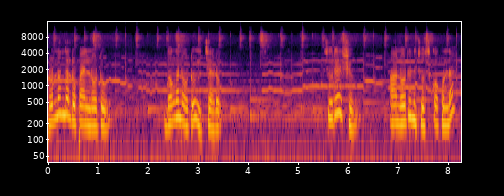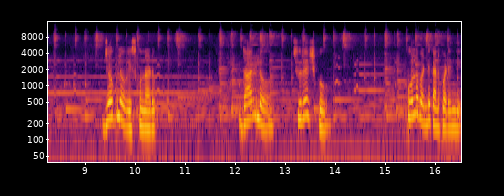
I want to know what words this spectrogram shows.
రెండు వందల రూపాయల నోటు దొంగ నోటు ఇచ్చాడు. సురేష్ ఆ నోటుని చూసుకోకుండా జోబులో వేసుకున్నాడు. దారిలో సురేష్కు పూల బండి కనపడింది.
